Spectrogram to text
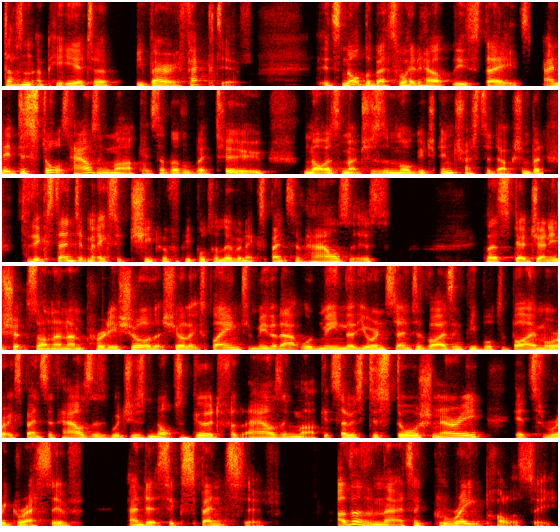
doesn't appear to be very effective it's not the best way to help these states. And it distorts housing markets a little bit too, not as much as the mortgage interest deduction, but to the extent it makes it cheaper for people to live in expensive houses, let's get Jenny Schuetz on, and I'm pretty sure that she'll explain to me that that would mean that you're incentivizing people to buy more expensive houses, which is not good for the housing market. So it's distortionary, it's regressive, and it's expensive. Other than that, it's a great policy.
